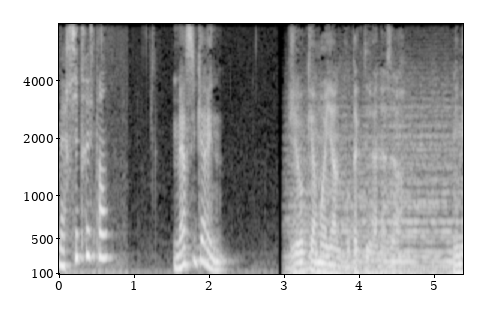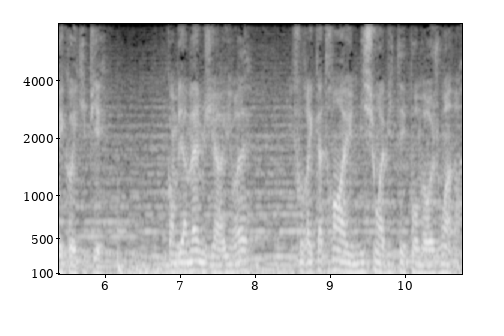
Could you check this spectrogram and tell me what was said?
Merci Tristan. Merci Karine. J'ai aucun moyen de contacter la NASA, ni mes coéquipiers. Quand bien même j'y arriverais, il faudrait 4 ans à une mission habitée pour me rejoindre.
